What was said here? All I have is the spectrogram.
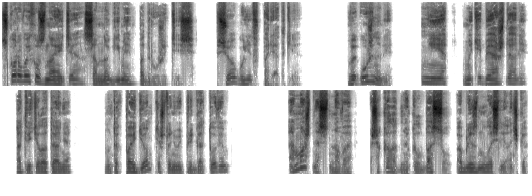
Скоро вы их узнаете, со многими подружитесь. Все будет в порядке. Вы ужинали? — Нет, мы тебя ждали, — ответила Таня. — Ну так пойдемте что-нибудь приготовим. — А можно снова шоколадную колбасу? — облизнулась Леночка.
